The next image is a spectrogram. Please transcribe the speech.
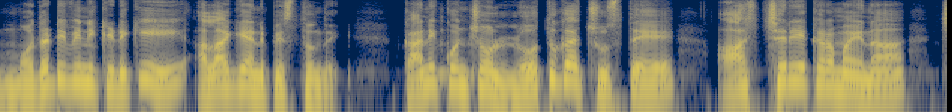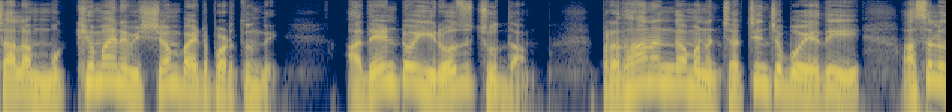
మొదటి వినికిడికి అలాగే అనిపిస్తుంది. కాని కొంచెం లోతుగా చూస్తే ఆశ్చర్యకరమైన చాలా ముఖ్యమైన విషయం బయటపడుతుంది. అదేంటో ఈరోజు చూద్దాం. ప్రధానంగా మనం చర్చించబోయేది అసలు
